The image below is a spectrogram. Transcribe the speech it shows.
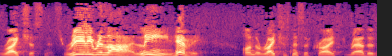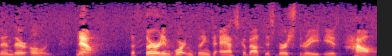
righteousness. Really rely, lean, heavy on the righteousness of Christ rather than their own. Now, the third important thing to ask about this verse 3 is how?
